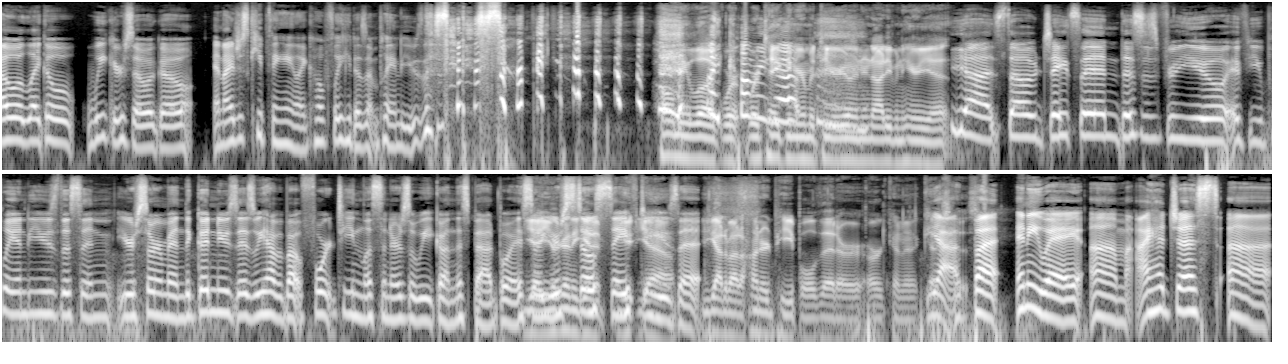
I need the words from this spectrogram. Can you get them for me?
oh like a week or so ago and i just keep thinking like hopefully he doesn't plan to use this in his sermon Homie, look, Like we're, we're taking up. your material and you're not even here yet. yeah so jason this is for you if you plan to use this in your sermon the good news is we have about 14 listeners a week on this bad boy so yeah, you're, gonna still it. safe You- to yeah, use it You got about 100 people that are, are going to catch yeah this. but anyway um i had just uh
